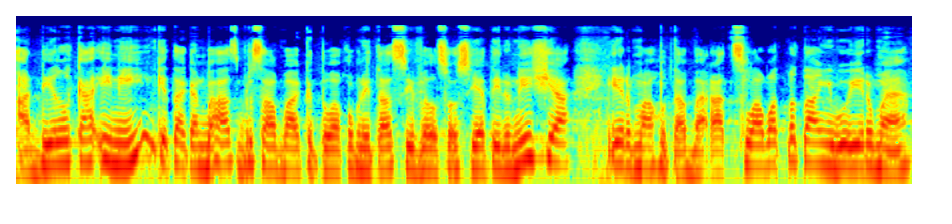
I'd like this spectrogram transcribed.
Adilkah ini? Kita akan bahas bersama Ketua Komunitas Civil Society Indonesia, Irma Huta Barat. Selamat petang, Ibu Irma.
